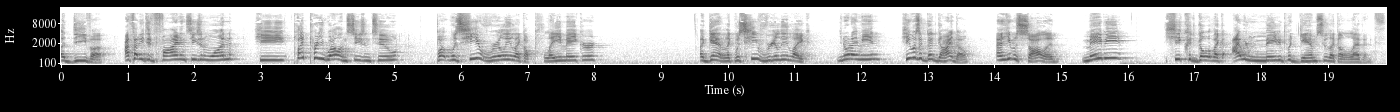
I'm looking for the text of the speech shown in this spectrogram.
a diva. I thought he did fine in season 1. He played pretty well in season 2, but was he really like a playmaker? Again, like was he really like, you know what I mean? He was a good guy though. And he was solid. Maybe he could go like I would maybe put Gamsu like 11th,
